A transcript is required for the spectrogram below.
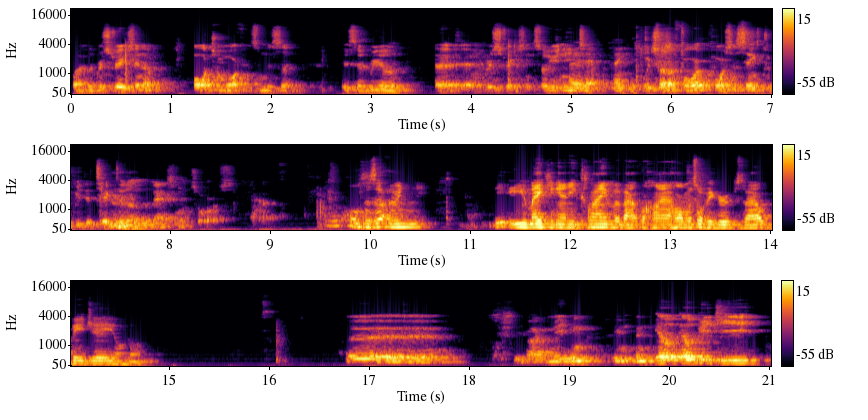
But the restriction of automorphism is a is a real uh, restriction. So you need to, Okay, thank you. which sort of for, forces things to be detected on the maximum torus. Or does that, I mean, are you making any claim about the higher homotopy groups without BG or not? Uh, if I'm making in, in L, LBG,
